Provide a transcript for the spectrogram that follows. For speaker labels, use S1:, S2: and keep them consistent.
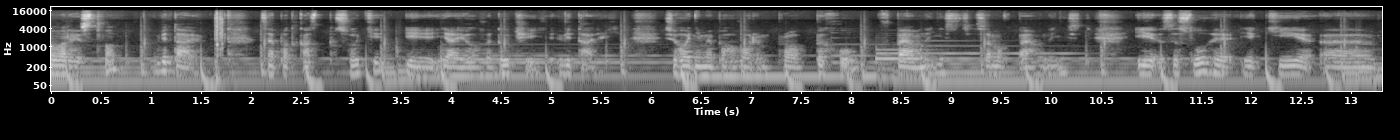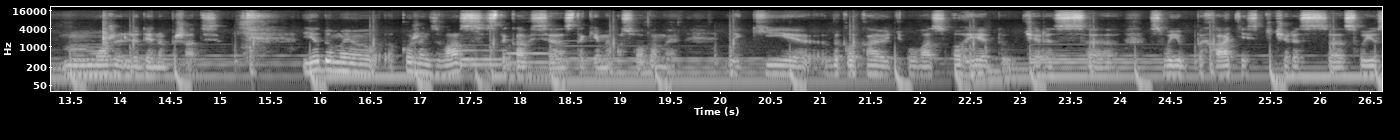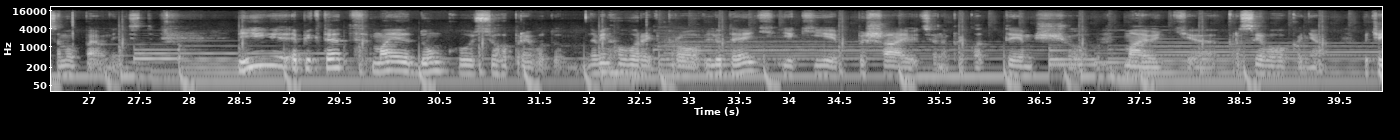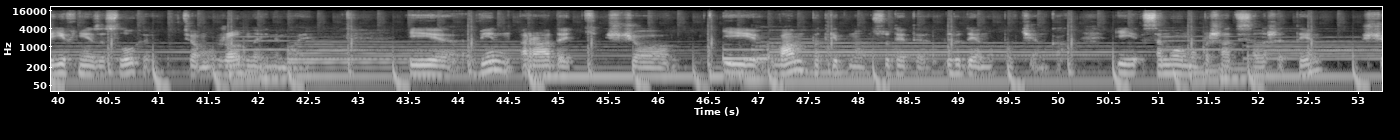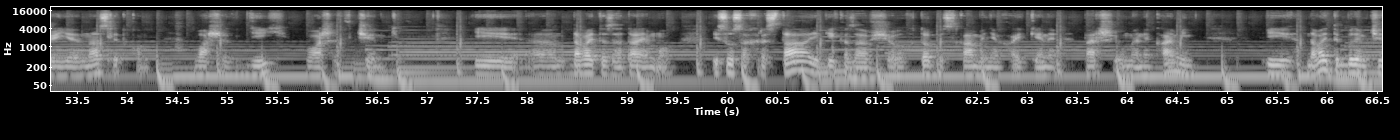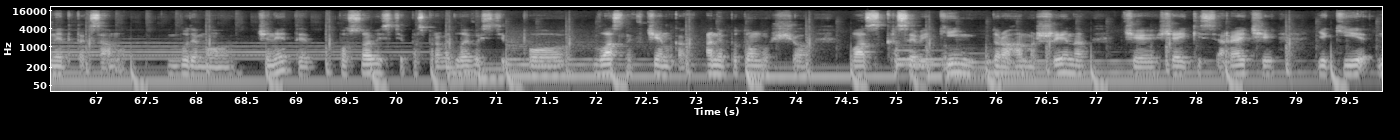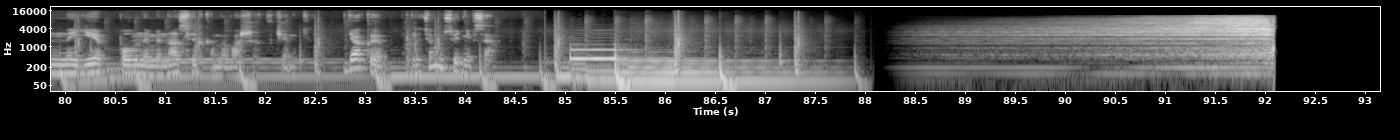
S1: Товариство, вітаю! Це подкаст по суті, і я його ведучий Віталій. Сьогодні ми поговоримо про пиху, впевненість, самовпевненість і заслуги, які е, може людина пишатися. Я думаю, кожен з вас стикався з такими особами, які викликають у вас огиду через е, свою пихатість, через е, свою самовпевненість. І епіктет має думку з цього приводу. Він говорить про людей, які пишаються, наприклад, тим, що мають е, красивого коня, хоча їхньої заслуги в цьому жодної немає. І він радить, що і вам потрібно судити людину по вчинках, і самому пишатися лише тим, що є наслідком ваших дій, ваших вчинків. І е, давайте згадаємо Ісуса Христа, який казав, що хто без каменя, хай кине перший у мене камінь. І давайте будемо чинити так само. Будемо чинити по совісті, по справедливості, по власних вчинках, а не по тому, що у вас красивий кінь, дорога машина чи ще якісь речі, які не є повними наслідками ваших вчинків. Дякую. На цьому сьогодні все.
